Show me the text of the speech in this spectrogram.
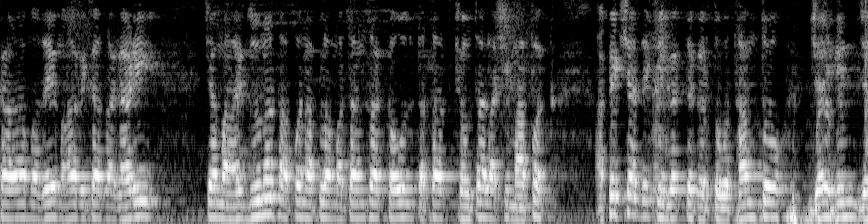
काळामध्ये महाविकास आघाडीच्या माजूनच आपण आपला मतांचा कौल तसाच ठेवताल अशी माफक अपेक्षा देखील व्यक्त करतो व थांबतो. जय हिंद जय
